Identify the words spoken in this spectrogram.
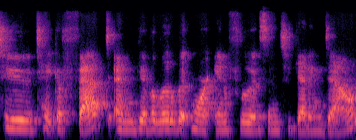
to take effect and give a little bit more influence into getting down.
